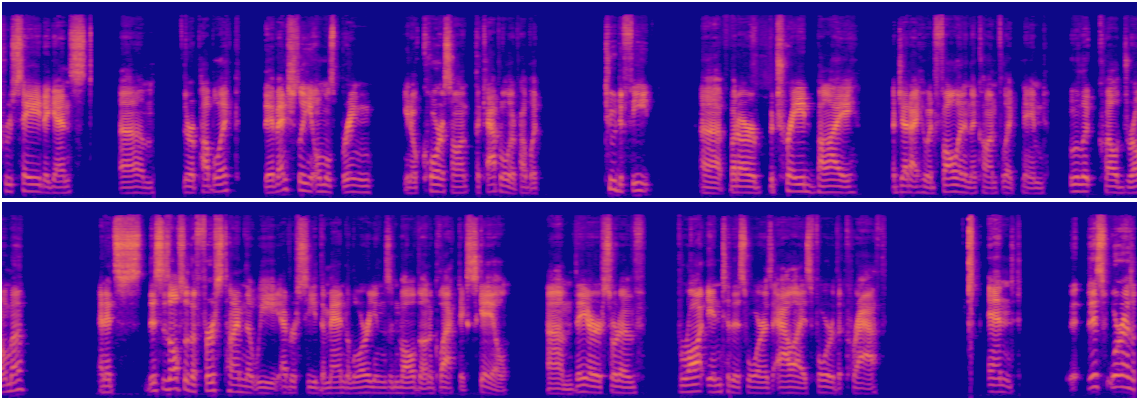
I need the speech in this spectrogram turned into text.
crusade against um, the Republic they eventually almost bring you know Coruscant, the capital of the Republic, to defeat, uh, but are betrayed by a Jedi who had fallen in the conflict named Ulic Qel-Droma. And it's this is also the first time that we ever see the Mandalorians involved on a galactic scale. Um, they are sort of brought into this war as allies for the Krath. And this war is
